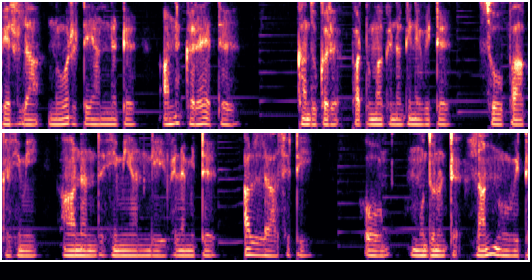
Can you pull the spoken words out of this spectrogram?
පෙරලා නුවරට යන්නට අනකර ඇත. කඳුකර පටුමග නගින විට සෝපාක හිමි ආනන්ද හිමියන්ගේ වැලමිට අල්ලා සිටි. ඔවුන් මුදුනට ලන් වූ විට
